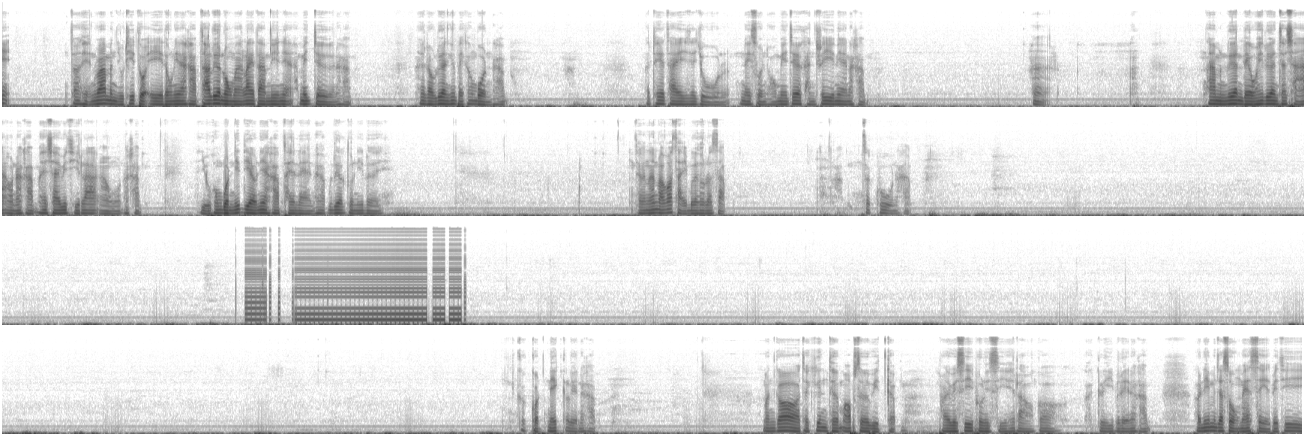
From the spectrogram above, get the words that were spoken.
จะเห็นว่ามันอยู่ที่ตัว A ตรงนี้นะครับ ถ้าเลื่อนลงมาไล่ตามนี้เนี่ยไม่เจอนะครับ ให้เราเลื่อนขึ้นไปข้างบนครับ ประเทศไทยจะอยู่ในส่วนของ Major Country เนี่ยนะครับถ้ามันเลื่อนเร็วให้เลื่อนช้าๆเอานะครับ ให้ใช้วิธีลากเอานะครับ อยู่ข้างบนนิดเดียวเนี่ยครับไทยแลนด์นะครับ เลือกตัวนี้เลย จากนั้นเราก็ใส่เบอร์โทรศัพท์สักครู่นะครับ ก็กด next เลยนะครับ มันก็จะขึ้น Term of Service กับ Privacy Policy ให้เราก็ ไปเลยนะครับคราวนี้มันจะส่งแมสเซจไปที่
